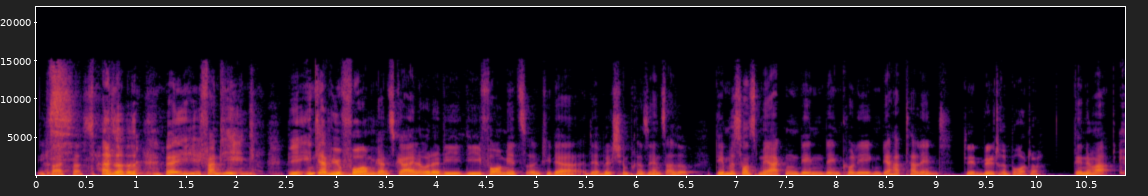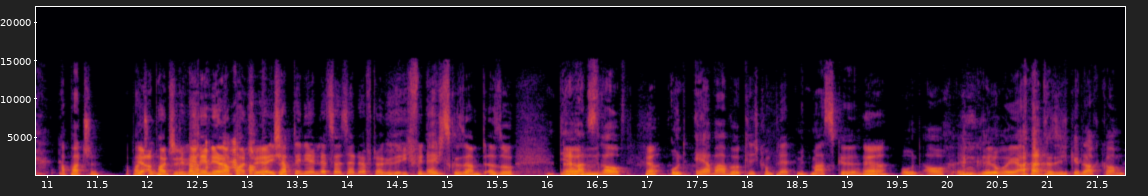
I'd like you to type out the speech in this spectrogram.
Ich weiß das. Also äh, ich, ich fand die, die Interviewform ganz geil oder die, die Form jetzt irgendwie der, der Bildschirmpräsenz. Also den müssen wir uns merken, den, den Kollegen, der hat Talent. Den Bildreporter. Den nehmen wir Apache. Ja, Apache. Wir nennen ihn Apache. Ja, ich habe den hier in letzter Zeit öfter gesehen. Ich finde insgesamt, also. Der ähm, hat's drauf. ja. Und er war wirklich komplett mit Maske. Ja. Und auch im Grill Royal hat er sich gedacht, komm,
